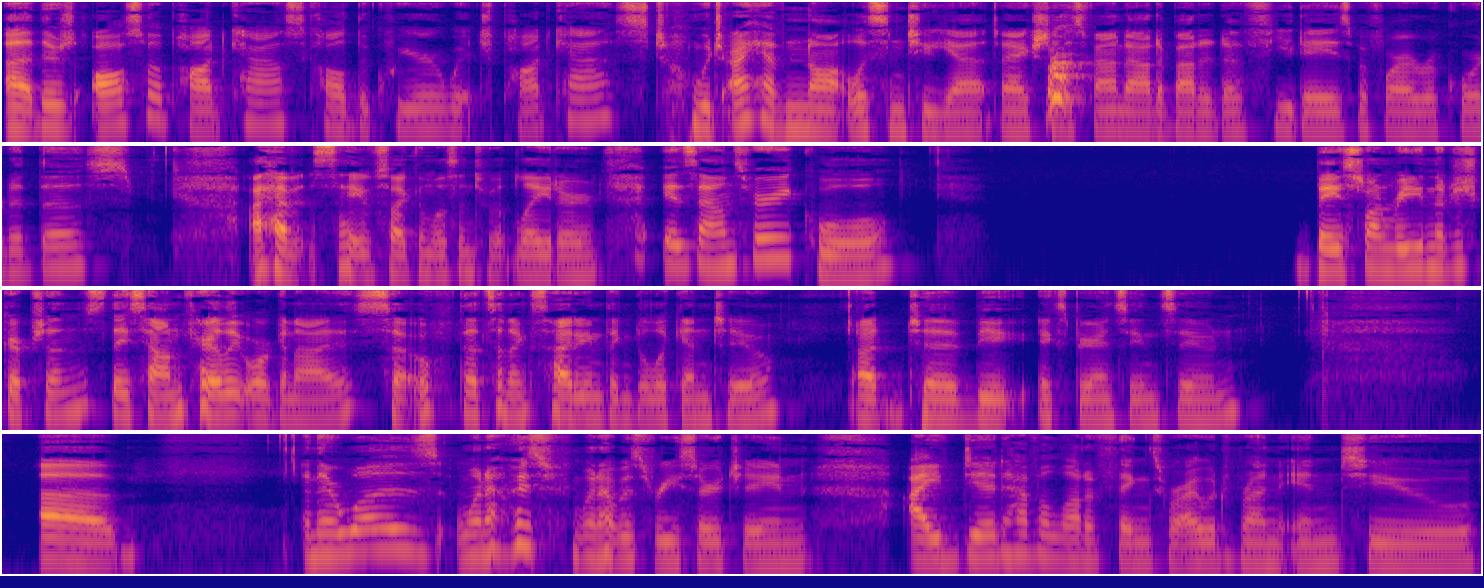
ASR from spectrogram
Uh, there's also a podcast called the Queer Witch Podcast, which I have not listened to yet. I actually just found out about it a few days before I recorded this. I have it saved so I can listen to it later. It sounds very cool. Based on reading the descriptions, they sound fairly organized, so that's an exciting thing to look into, uh, to be experiencing soon. Uh, and there was when I was when I was researching, I did have a lot of things where I would run into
